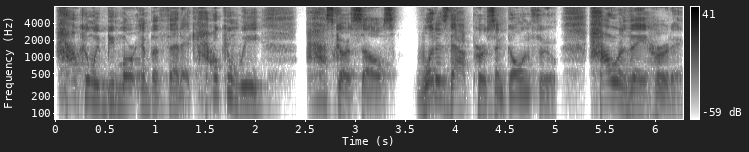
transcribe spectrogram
How can we be more empathetic? How can we ask ourselves, what is that person going through? How are they hurting?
